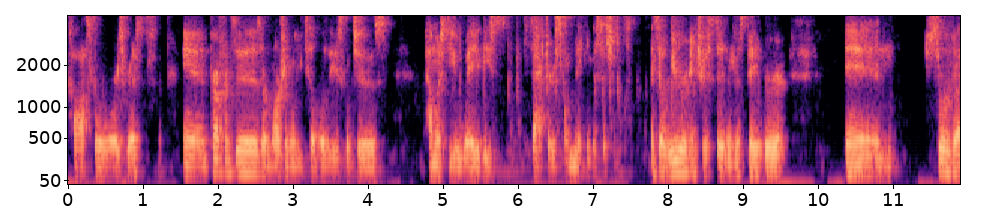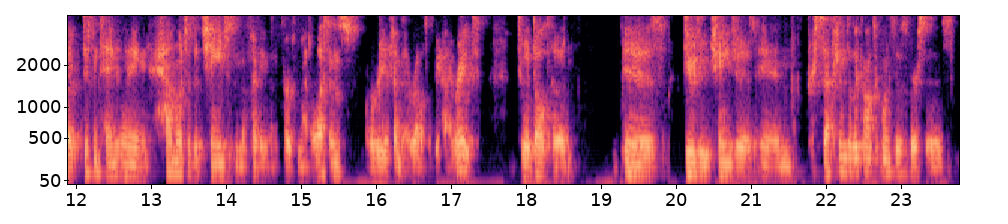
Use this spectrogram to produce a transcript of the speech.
cost, rewards, risks, and preferences or marginal utilities, which is how much do you weigh these factors when making decisions. And so we were interested in this paper in sort of like disentangling how much of the changes in offending that occur from adolescence, or reoffend at a relatively high rate, to adulthood is due to changes in perceptions of the consequences versus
